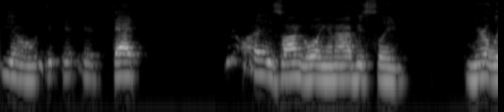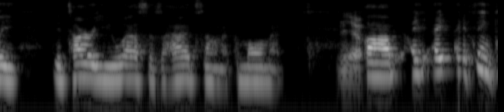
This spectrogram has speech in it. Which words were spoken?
you know, it, it, that is ongoing, and obviously, nearly the entire U.S. is a hot zone at the moment. Yeah. Um, I, I, I think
